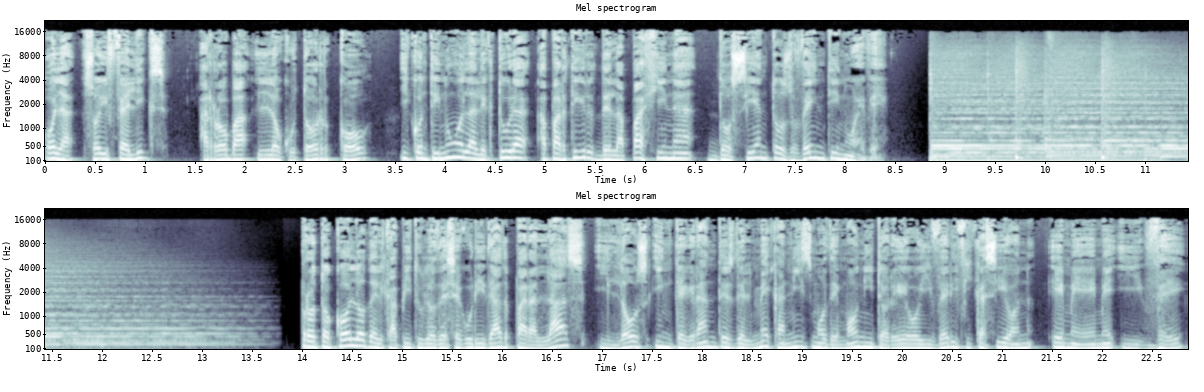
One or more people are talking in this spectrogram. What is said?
Hola, soy Félix, arroba locutorco, y continúo la lectura a partir de la página 229. Protocolo del capítulo de seguridad para las y los integrantes del Mecanismo de Monitoreo y Verificación MMIV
